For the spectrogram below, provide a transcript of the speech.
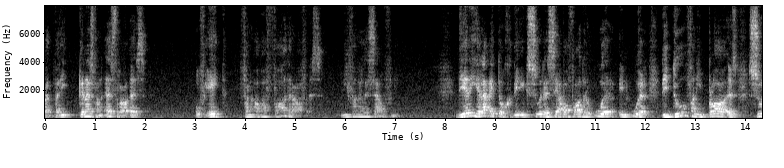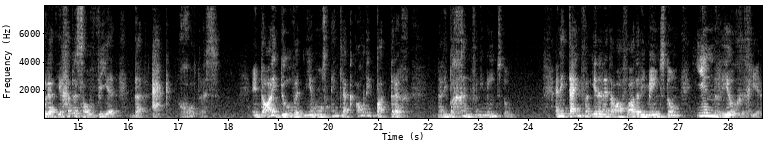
wat wat die kinders van Israel is of het van Abba Vader af is, nie van hulle self nie. Deur die hele uittog, die Eksodus sê Abba Vader oor en oor, die doel van die pla is sodat Egipte sal weet dat ek God is. En daardie doelwit neem ons eintlik al die pad terug na die begin van die mensdom. In die tuin van Eden het Abba Vader die mensdom een reël gegee.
